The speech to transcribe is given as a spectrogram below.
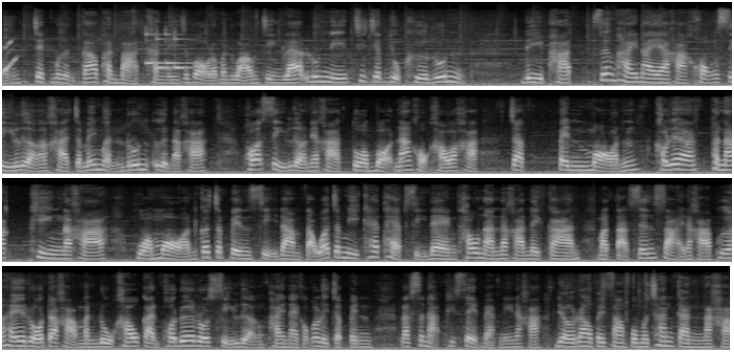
679,000 บาท คันนี้จะบอกแล้วมันว้าวจริง และรุ่นนี้ที่เจี๊ยบอยู่คือรุ่นดีพัทซึ่งภายในอะค่ะของสีเหลืองอะค่ะจะไม่เหมือนรุ่นอื่นนะคะ เพราะสีเหลืองเนี่ยค่ะ ตัวเบาะนั่งของเขาอะค่ะ จะเป็นหมอนเขาเรียกพนักพิงนะคะ หัวหมอนก็จะเป็นสีดำแต่ว่าจะมีแค่แถบสีแดงเท่านั้นนะคะ ในการมาตัดเส้นสายนะคะ เพื่อให้รถอะค่ะมันดูเข้ากันเพราะด้วยรถสีเหลืองภายในเขาก็เลยจะเป็นลักษณะพิเศษแบบนี้นะคะ เดี๋ยวเราไปฟังโปรโมชั่นกันนะคะ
